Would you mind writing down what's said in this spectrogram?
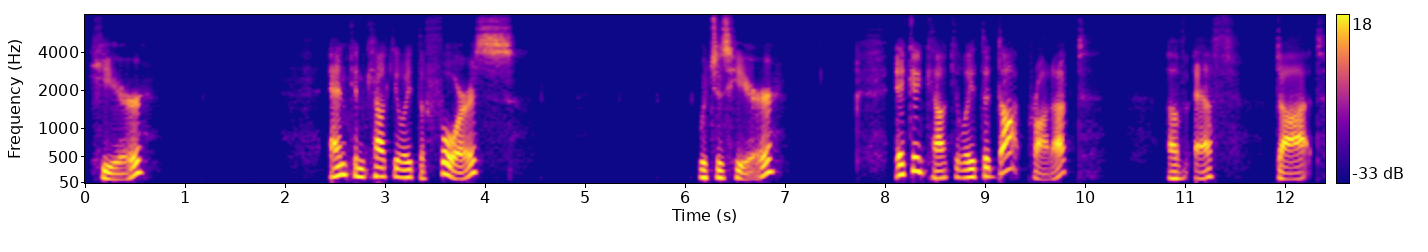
here, and can calculate the force, which is here, it can calculate the dot product of f dot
